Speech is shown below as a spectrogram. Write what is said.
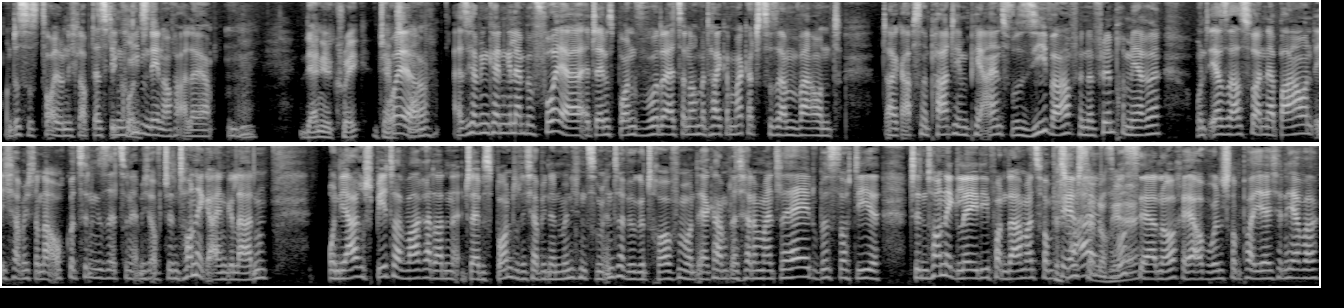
Und das ist toll. Und ich glaube, deswegen lieben den auch alle, ja. Mhm. Daniel Craig, James oh, ja. Bond. Also ich habe ihn kennengelernt, bevor er James Bond wurde, als er noch mit Heike Makatsch zusammen war und da gab es eine Party im P1, wo sie war für eine Filmpremiere und er saß so an der Bar und ich habe mich dann da auch kurz hingesetzt und er hat mich auf Gin Tonic eingeladen. Und Jahre später war er dann James Bond und ich habe ihn in München zum Interview getroffen und er kam gleich rein und meinte, hey, du bist doch die Gin Tonic Lady von damals vom das P1. Wusste er noch, das wusste er noch, ja, obwohl es schon ein paar Jährchen her war.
